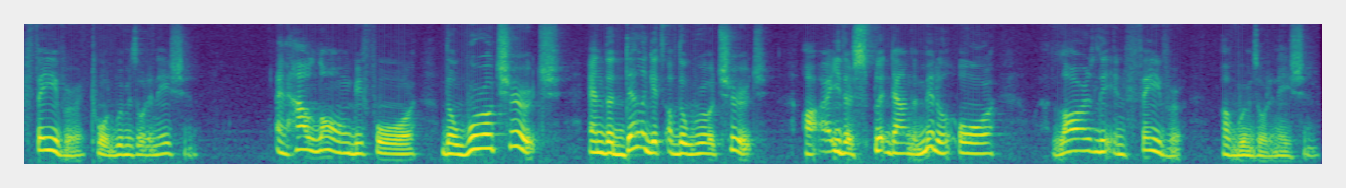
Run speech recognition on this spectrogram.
favor toward women's ordination? And how long before the world church and the delegates of the world church are either split down the middle or largely in favor of women's ordination?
